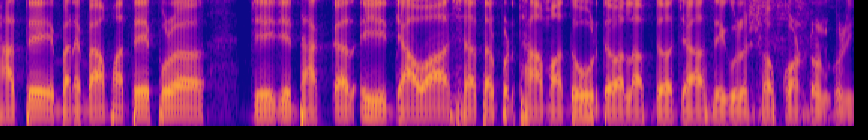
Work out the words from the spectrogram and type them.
হাতে মানে বাম হাতে পুরা যে যে ধাক্কা, এই যাওয়া, আসা, তারপর থামা, দৌড় দেওয়া, লাফ দেওয়া, যা আছে এগুলো সব কন্ট্রোল করি।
